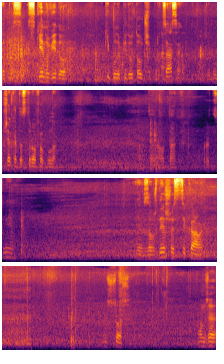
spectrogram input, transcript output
Якось скину відео, які були підготовчі процеси. Тут взагалі катастрофа була. Зараз отак працюємо. Як завжди щось цікаве. Ну що ж, там вже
